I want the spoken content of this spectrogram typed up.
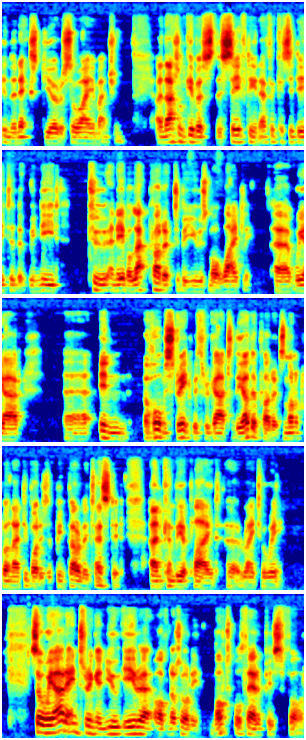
in the next year or so, I imagine. And that'll give us the safety and efficacy data that we need to enable that product to be used more widely. Uh, we are uh, in a home straight with regard to the other products. Monoclonal antibodies have been thoroughly tested and can be applied uh, right away. So we are entering a new era of not only multiple therapies for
